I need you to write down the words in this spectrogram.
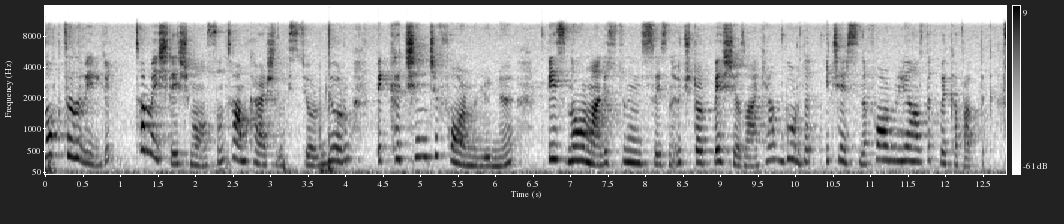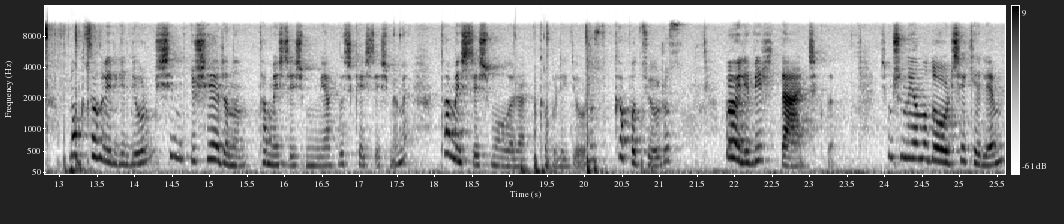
Noktalı virgül tam eşleşme olsun, tam karşılık istiyorum diyorum ve kaçıncı formülünü biz normalde sütun indice sayısını 3, 4, 5 yazarken burada içerisinde formül yazdık ve kapattık. Noktalı virgül diyorum. Şimdi düşey aranın tam eşleşmemi, yaklaşık eşleşmemi tam eşleşme olarak kabul ediyoruz. Kapatıyoruz. Böyle bir değer çıktı. Şimdi şunu yana doğru çekelim.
